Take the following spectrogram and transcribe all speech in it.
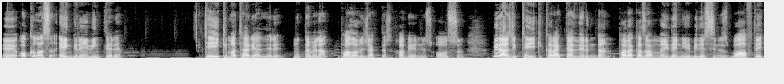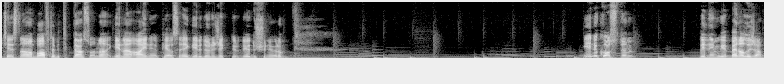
Ee, o klasın engravingleri T2 materyalleri muhtemelen pahalanacaktır. Haberiniz olsun. Birazcık T2 karakterlerinden para kazanmayı deneyebilirsiniz bu hafta içerisinde ama bu hafta bittikten sonra gene aynı piyasaya geri dönecektir diye düşünüyorum. Yeni kostüm dediğim gibi ben alacağım.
